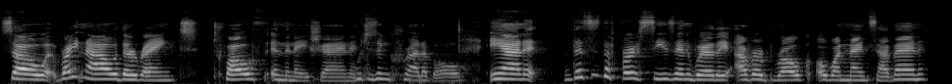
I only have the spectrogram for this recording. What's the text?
So right now they're ranked 12th in the nation, which is incredible. and this is the first season where they ever broke a 197,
